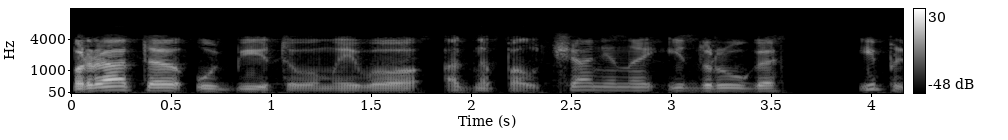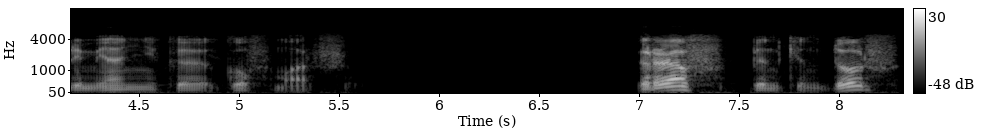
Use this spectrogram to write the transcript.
брата убитого моего однополчанина и друга, и племянника гофмаршала. Граф Бенкендорф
